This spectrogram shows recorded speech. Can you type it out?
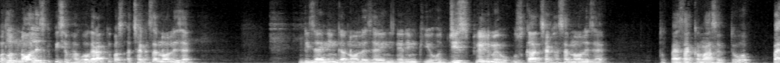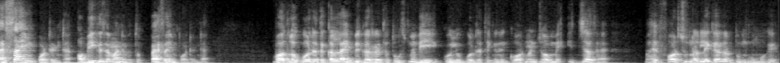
मतलब नॉलेज के पीछे भागो। अगर आपके पास अच्छा खासा नॉलेज है डिज़ाइनिंग का नॉलेज है इंजीनियरिंग की हो, जिस फ़ील्ड में हो, उसका अच्छा खासा नॉलेज है तो पैसा कमा सकते हो पैसा इंपॉर्टेंट है। अभी के ज़माने में तो पैसा इंपॉर्टेंट है। बहुत लोग बोल रहे थे, कल लाइव भी कर रहे थे तो उसमें भी कोई लोग बोल रहे थे कि नहीं गवर्नमेंट जॉब में इज़्ज़त है। भाई फॉर्चूनर लेके अगर तुम घूमोगे,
